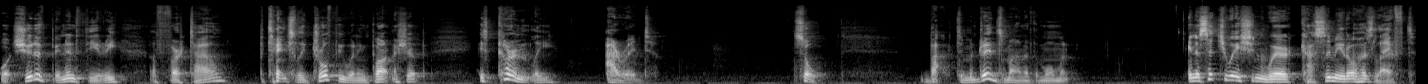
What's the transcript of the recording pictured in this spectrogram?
What should have been, in theory, a fertile, potentially trophy winning partnership is currently arid. So, back to Madrid's man of the moment. In a situation where Casemiro has left,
